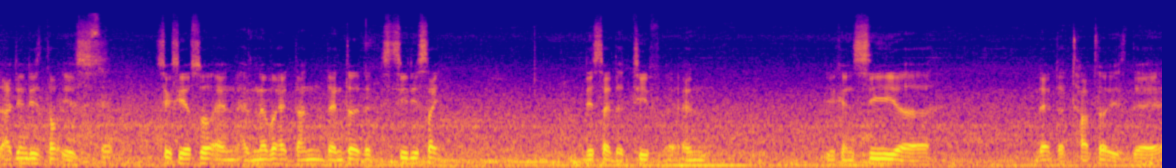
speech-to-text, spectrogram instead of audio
I think this dog is six years old and has never had done dental. See this side? This side the teeth and you can see uh, that the tartar is there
